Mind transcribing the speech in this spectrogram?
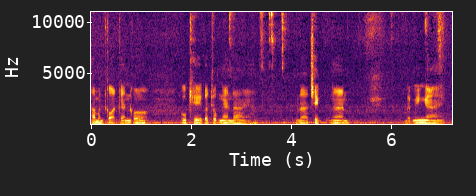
ถ้ามันกอดกันก็โอเคก็จบงานได้ครับ เวลาเช็คงานแบบง่ายๆ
